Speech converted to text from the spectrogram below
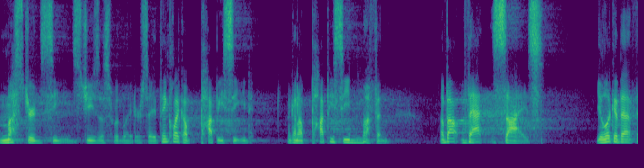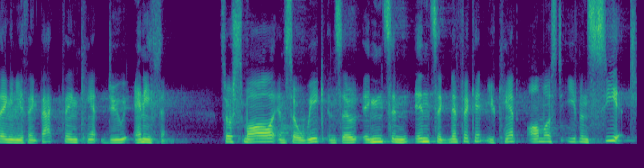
mustard seeds, Jesus would later say. Think like a poppy seed, like on a poppy seed muffin, about that size. You look at that thing and you think, that thing can't do anything. So small and so weak and so insignificant, you can't almost even see it.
